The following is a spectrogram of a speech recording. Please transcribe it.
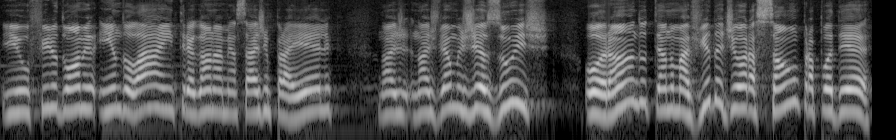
e o filho do homem indo lá entregando a mensagem para ele. Nós, nós vemos Jesus orando, tendo uma vida de oração para poder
